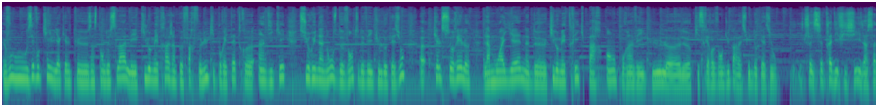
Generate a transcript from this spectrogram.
Vous évoquiez il y a quelques instants de cela les kilométrages un peu farfelus qui pourraient être indiqués sur une annonce de vente de véhicules d'occasion. Euh, quelle serait la moyenne de kilométrique par an pour un véhicule euh, qui serait revendu par la suite d'occasion? C'est très difficile. Hein. Ça,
